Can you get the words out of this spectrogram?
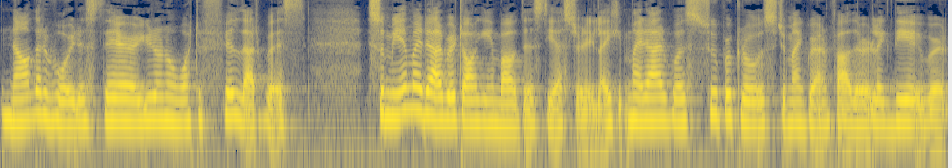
now that void is there, you don't know what to fill that with. So, me and my dad were talking about this yesterday. Like, my dad was super close to my grandfather. Like, they were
